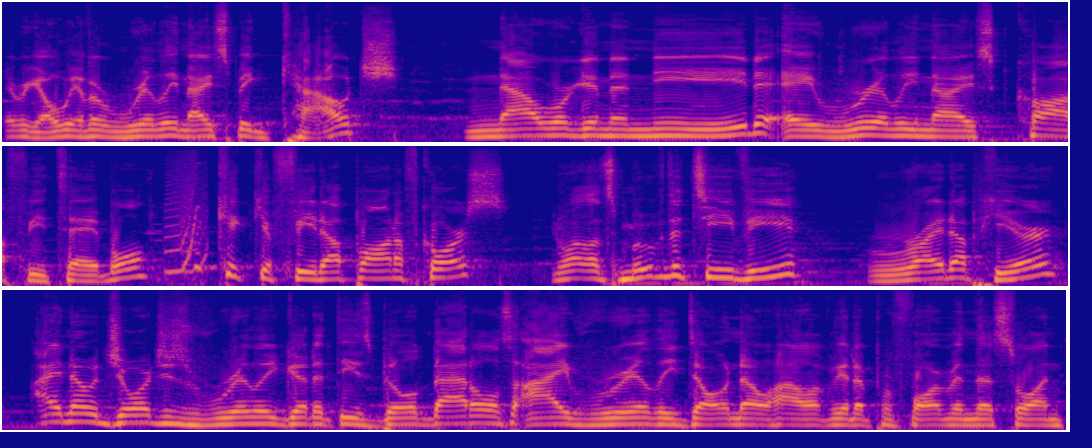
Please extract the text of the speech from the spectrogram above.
There we go. We have a really nice big couch. Now we're gonna need a really nice coffee table. Kick your feet up on, of course. You know what? Let's move the TV right up here. I know George is really good at these build battles. I really don't know how I'm gonna perform in this one.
